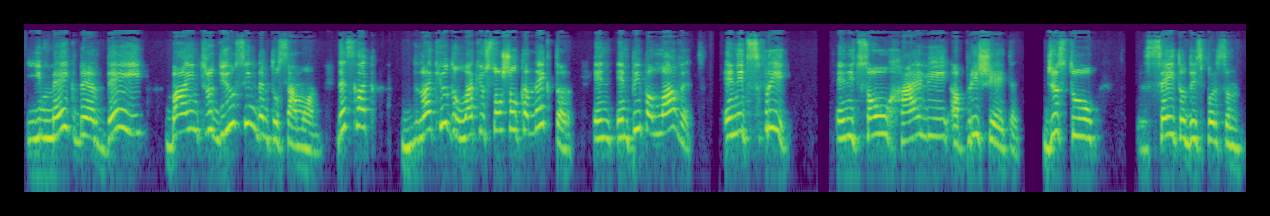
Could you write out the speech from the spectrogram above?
You make their day by introducing them to someone. That's like like you do, like your social connector, and and people love it, and it's free, and it's so highly appreciated. Just to say to this person,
